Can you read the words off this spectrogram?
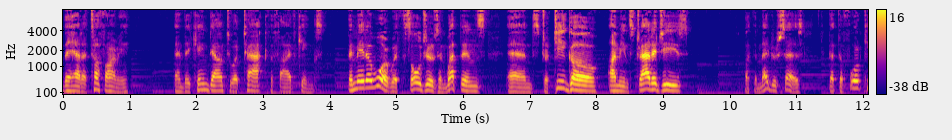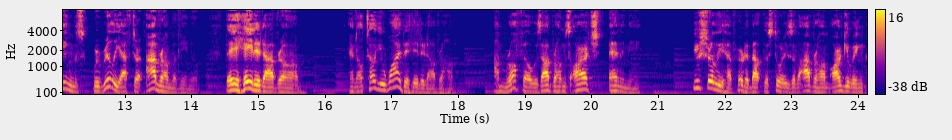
They had a tough army, and they came down to attack the five kings. They made a war with soldiers and weapons and stratego, I mean strategies. But the Medrash says that the four kings were really after Avraham Avinu. They hated Avraham. And I'll tell you why they hated Avraham. Amraphel was Abraham's arch enemy. You surely have heard about the stories of Abraham arguing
